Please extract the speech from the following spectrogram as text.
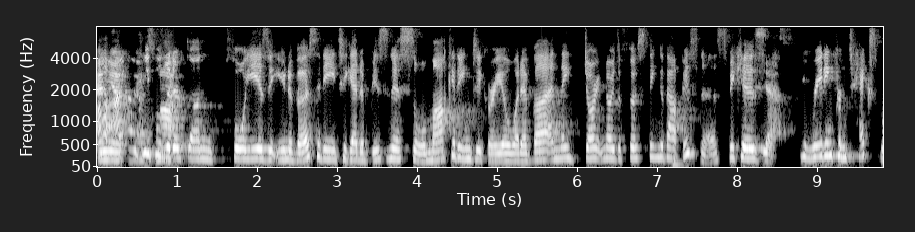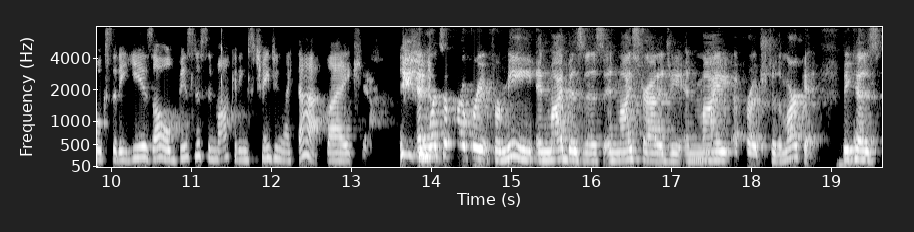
and yet I know people not- that have done four years at university to get a business or marketing degree or whatever, and they don't know the first thing about business because yes you're reading from textbooks that are years old. Business and marketing's changing like that. Like, and what's appropriate for me in my business in my strategy and Mm. my approach to the market because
